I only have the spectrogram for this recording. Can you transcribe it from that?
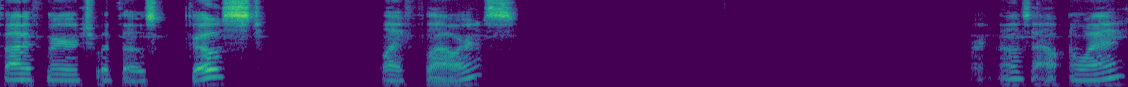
Five merge with those ghost life flowers. Bring those out and away.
